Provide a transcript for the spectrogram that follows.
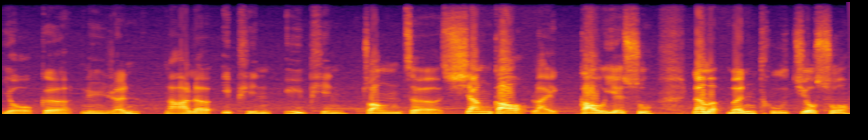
有个女人拿了一瓶玉瓶，装着香膏来膏耶稣。那么门徒就说：“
